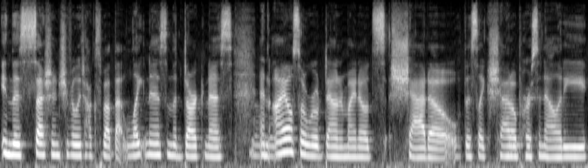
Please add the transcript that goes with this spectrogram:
in this session, she really talks about that lightness and the darkness. Mm-hmm. And I also wrote down in my notes shadow, this like shadow personality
